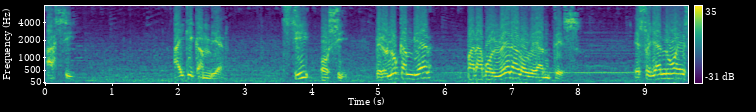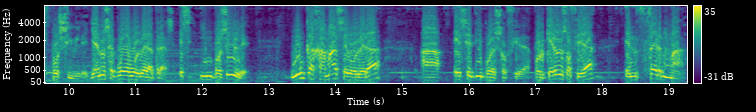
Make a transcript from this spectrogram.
así. Hay que cambiar. Sí o sí. Pero no cambiar para volver a lo de antes. Eso ya no es posible, ya no se puede volver atrás, es imposible. Nunca jamás se volverá a ese tipo de sociedad, porque era una sociedad enferma,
